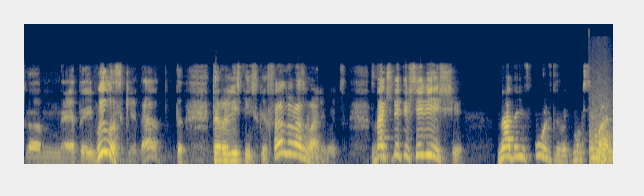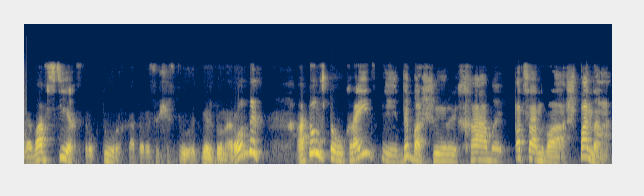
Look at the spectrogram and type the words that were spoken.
к э, этой вылазке да, террористической, сразу разваливаются. Значит, эти все вещи надо использовать максимально во всех структурах, которые существуют международных, о том, что украинские дебаширы, хамы, пацанва, шпана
